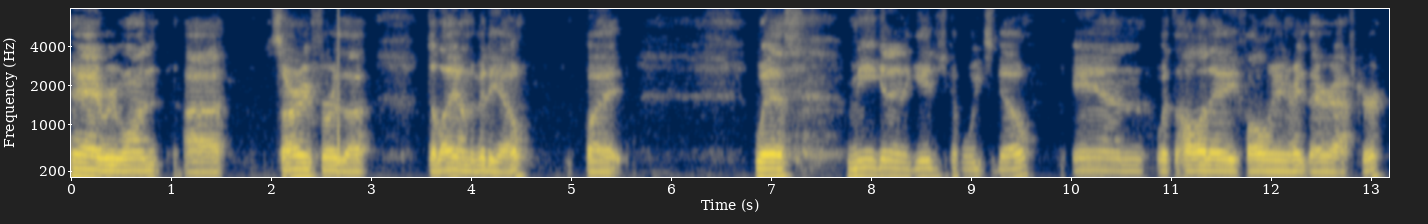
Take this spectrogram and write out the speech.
Hey everyone. Uh sorry for the delay on the video, but with me getting engaged a couple weeks ago and with the holiday following right thereafter,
